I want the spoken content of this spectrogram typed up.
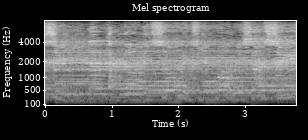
惜。看到你受委屈，我会伤心。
